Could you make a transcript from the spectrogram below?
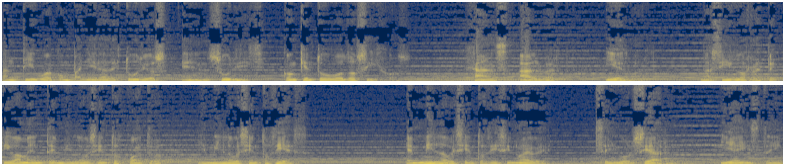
antigua compañera de estudios en Zurich, con quien tuvo dos hijos, Hans Albert y Edward, nacidos respectivamente en 1904 y en 1910. En 1919 se divorciaron y Einstein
